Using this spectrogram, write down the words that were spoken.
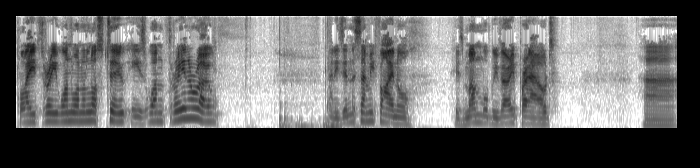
Played three, won one, and lost two. He's won three in a row. And he's in the semi final. His mum will be very proud. Uh,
